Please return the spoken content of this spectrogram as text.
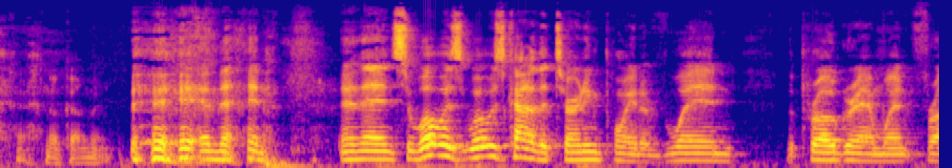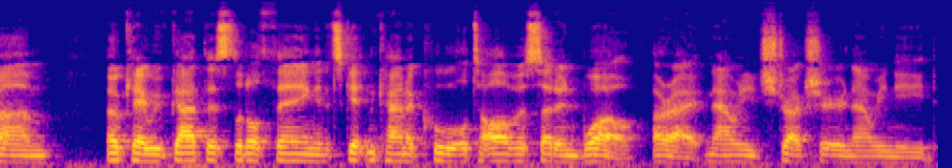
no comment. and then, and then, so what was what was kind of the turning point of when the program went from okay, we've got this little thing and it's getting kind of cool to all of a sudden, whoa, all right, now we need structure, now we need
